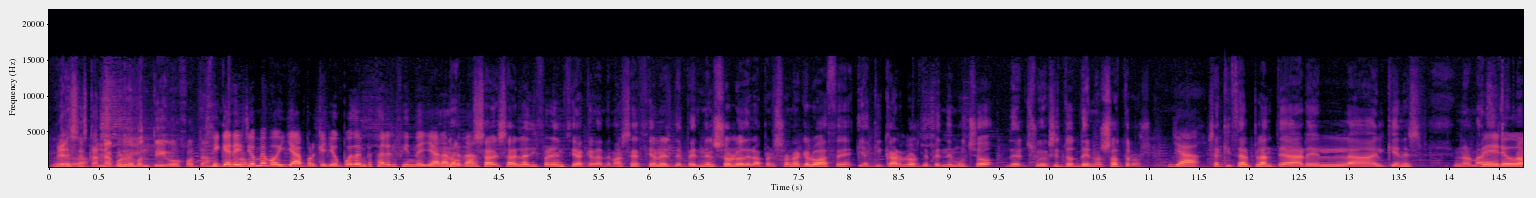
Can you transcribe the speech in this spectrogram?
de ¿Ves? verdad. Están de acuerdo contigo, Jota. Si queréis, yo me voy ya, porque yo puedo empezar el fin de ya, la No, verdad. sa- ¿Sabes la diferencia? Que las demás secciones dependen solo de la persona que lo hace y aquí Carlos depende mucho de su éxito de nosotros. Ya. O sea, quizá al plantear el, el quién es normalito, Pero- ¿no?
